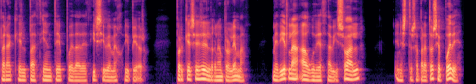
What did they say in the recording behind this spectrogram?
para que el paciente pueda decir si ve mejor y peor. Porque ese es el gran problema. Medir la agudeza visual en estos aparatos se puede.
